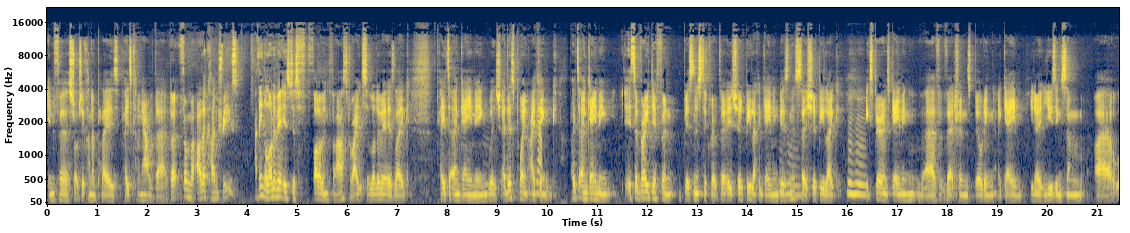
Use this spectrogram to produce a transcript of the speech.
infrastructure kind of plays plays coming out of there. But from other countries, I think a lot of it is just following fast, right? So a lot of it is like play to earn gaming, mm-hmm. which at this point I yeah. think play to earn gaming it's a very different business to crypto. It should be like a gaming business. Mm-hmm. So it should be like mm-hmm. experienced gaming uh, veterans building a game, you know, using some uh,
